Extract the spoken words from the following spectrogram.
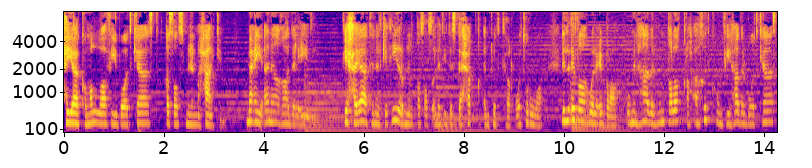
حياكم الله في بودكاست قصص من المحاكم. معي أنا غادة العيدي. في حياتنا الكثير من القصص التي تستحق أن تذكر وتروى للعظة والعبرة. ومن هذا المنطلق راح أخذكم في هذا البودكاست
